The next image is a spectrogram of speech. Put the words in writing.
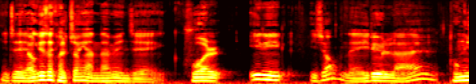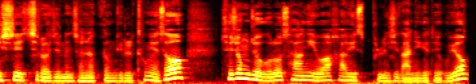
이제 여기서 결정이 안 나면 이제 9월 1일이죠. 네, 일요일 날 동시에 치러지는 저녁 경기를 통해서 최종적으로 상위와 하위 스플릿이 나뉘게 되고요.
